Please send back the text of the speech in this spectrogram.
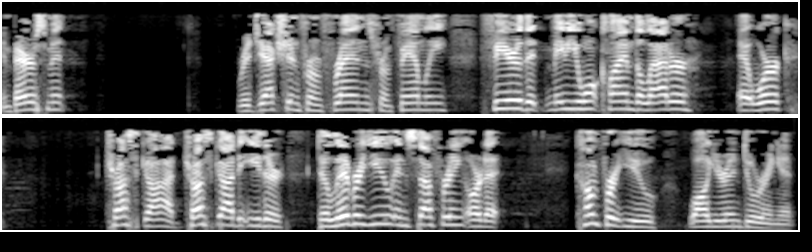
Embarrassment, rejection from friends, from family, fear that maybe you won't climb the ladder at work. Trust God. Trust God to either deliver you in suffering or to comfort you while you're enduring it.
